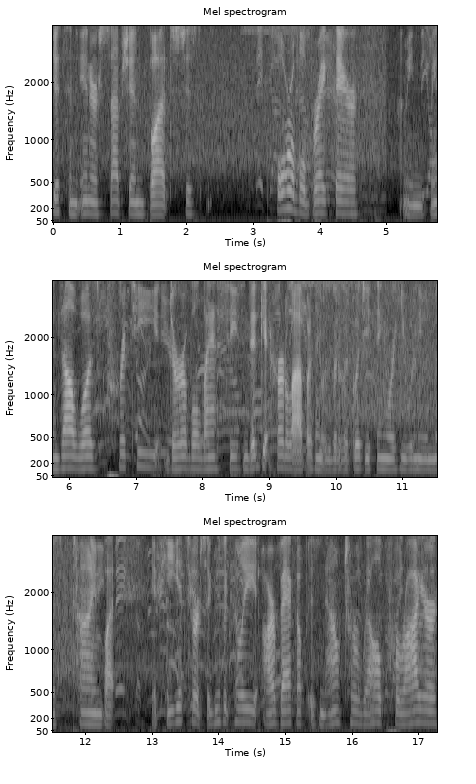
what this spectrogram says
gets an interception, but just horrible break there. I mean, Manziel was pretty durable last season. Did get hurt a lot, but I think it was a bit of a glitchy thing where he wouldn't even miss time. But if he gets hurt significantly, our backup is now Terrell Pryor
